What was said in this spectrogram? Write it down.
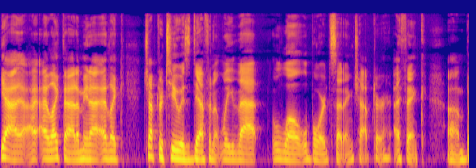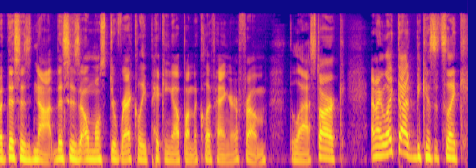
Yeah, I, I like that. I mean, I, I like chapter two is definitely that lull board setting chapter. I think, um, but this is not. This is almost directly picking up on the cliffhanger from the last arc, and I like that because it's like,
